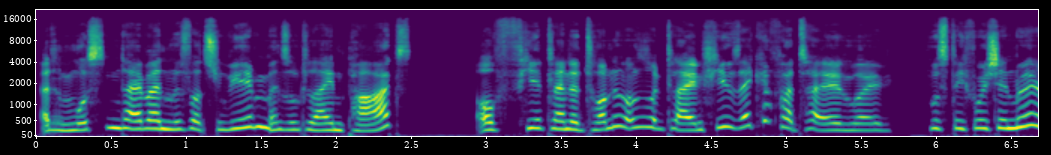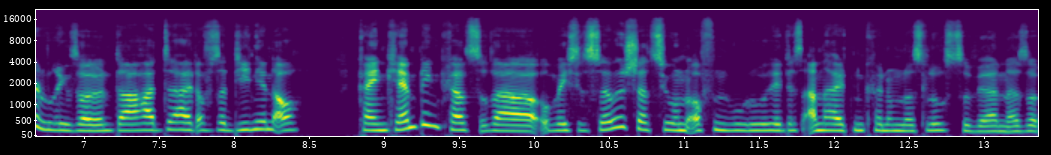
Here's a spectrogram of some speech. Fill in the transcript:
Also mussten teilweise, müssen wir zugeben, in so kleinen Parks auf vier kleine Tonnen unsere kleinen vier Säcke verteilen, weil ich wusste nicht, wo ich den Müll hinbringen soll. Und da hatte halt auf Sardinien auch kein Campingplatz oder irgendwelche Servicestationen offen, wo du hättest anhalten können, um das loszuwerden. Also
